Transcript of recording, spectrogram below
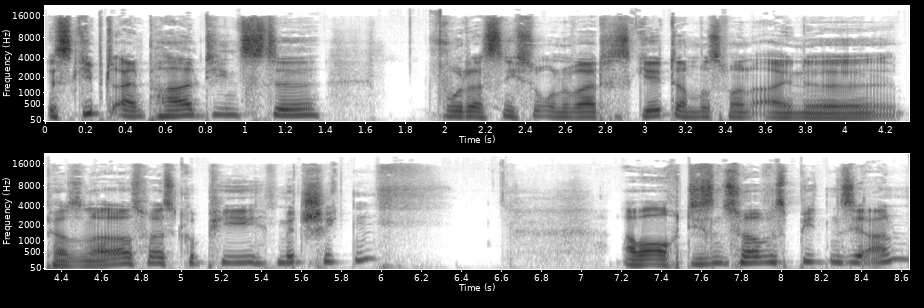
Es gibt ein paar Dienste, wo das nicht so ohne weiteres geht. Da muss man eine Personalausweiskopie mitschicken. Aber auch diesen Service bieten sie an.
